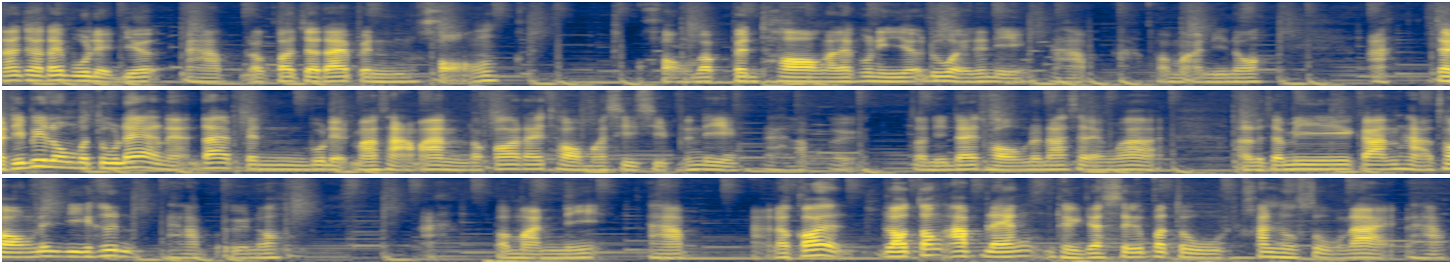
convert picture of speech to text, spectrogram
น่าจะได้บูเลตเยอะนะครับแล้วก็จะได้เป็นของของแบบเป็นทองอะไรพวกนี้เยอะด้วยนั่นเองนะครับประมาณนี้เนาะอะจากที่พี่ลงประตูแรกเนี่ยได้เป็นบูเลตมา 3 อัน แล้วก็ได้ทองมา 40 นั่นเองนะครับเออตอนนี้ได้ทองด้วยนะแสดงว่าอาจจะมีการหาทองได้ดีขึ้นนะครับเออเนาะอะประมาณนี้นะครับ แล้วก็เราต้องอัพแรงถึงจะซื้อประตูขั้นสูงๆได้นะครับ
